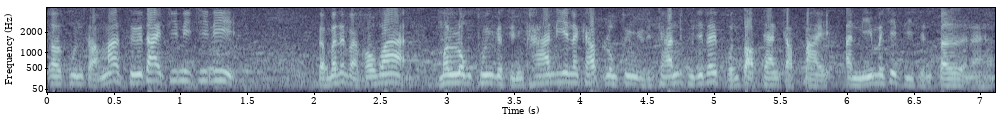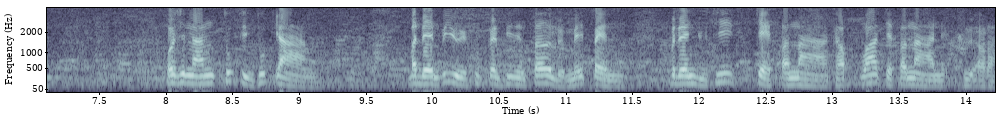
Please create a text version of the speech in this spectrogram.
เอ่อคุณสามารถซื้อได้ที่นี่ที่นี่ แต่ไม่ได้หมายความว่ามันลงทุนกับสินค้านี้นะครับลงทุนกับสินค้านี้คุณจะได้ผลตอบแทนกลับไป อันนี้ไม่ใช่พรีเซนเตอร์นะครับ เพราะฉะนั้นทุกสิ่งทุกอย่างประเด็นไม่อยู่ที่คุณเป็นพรีเซนเตอร์หรือไม่เป็นประเด็นอยู่ที่เจตนาครับว่าเจตนาเนี่ยคืออะไร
